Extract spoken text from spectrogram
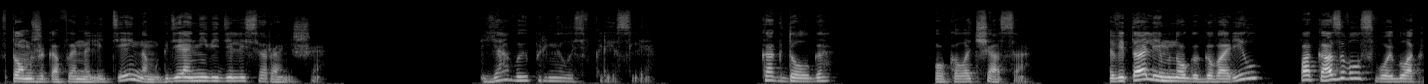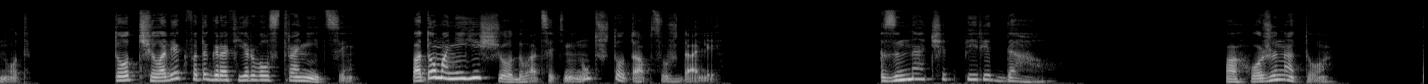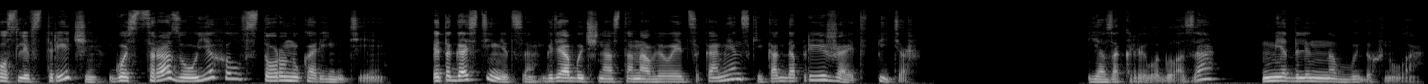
в том же кафе на Литейном, где они виделись раньше. Я выпрямилась в кресле. «Как долго?» «Около часа». Виталий много говорил, показывал свой блокнот. Тот человек фотографировал страницы. Потом они еще двадцать минут что-то обсуждали. «Значит, передал». «Похоже на то». После встречи гость сразу уехал в сторону Каринтии. Это гостиница, где обычно останавливается Каменский, когда приезжает в Питер. Я закрыла глаза, медленно выдохнула.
